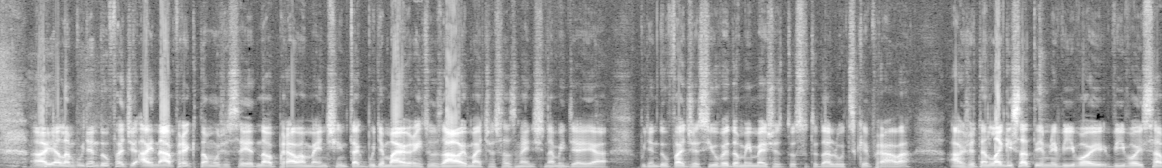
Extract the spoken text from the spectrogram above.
A ja len budem dúfať, že aj napriek tomu, že sa jedná o práva menšín, tak bude majoritu zaujímať, čo sa s menšinami deje a budem dúfať, že si uvedomíme, že to sú teda ľudské práva a že ten legislatívny vývoj, vývoj sa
